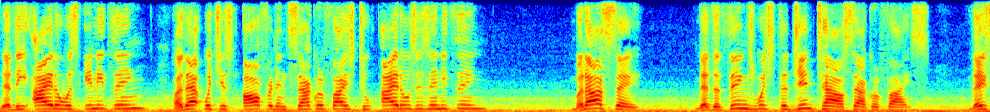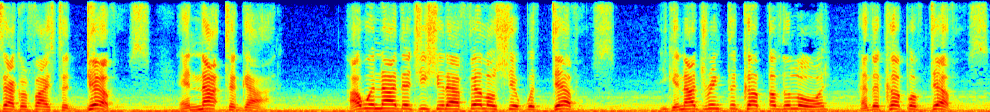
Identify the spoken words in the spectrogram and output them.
That the idol is anything, or that which is offered in sacrifice to idols is anything? But I say that the things which the Gentiles sacrifice, they sacrifice to devils, and not to God. I would not that ye should have fellowship with devils. Ye cannot drink the cup of the Lord and the cup of devils.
